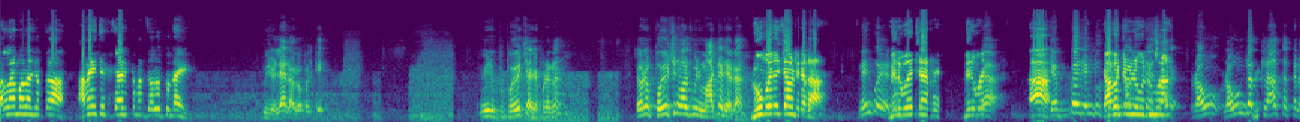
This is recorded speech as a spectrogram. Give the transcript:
మళ్ళా మళ్ళా చెప్తా అనైతిక కార్యక్రమాలు జరుగుతున్నాయి. మీరు వెళ్ళారా లోపలికి? మీరు పోయి వచ్చారు ఎప్పుడైనా? ఎవరైనా పోయి వచ్చిన వాళ్ళతో మీరు మాట్లాడారా? నువ్వు పోయించావు కదా? నేను పోయాను. మీరు పోయి- డెబ్బై రెండు కాబట్టి రౌండ్ ద క్లాక్ అక్కడ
